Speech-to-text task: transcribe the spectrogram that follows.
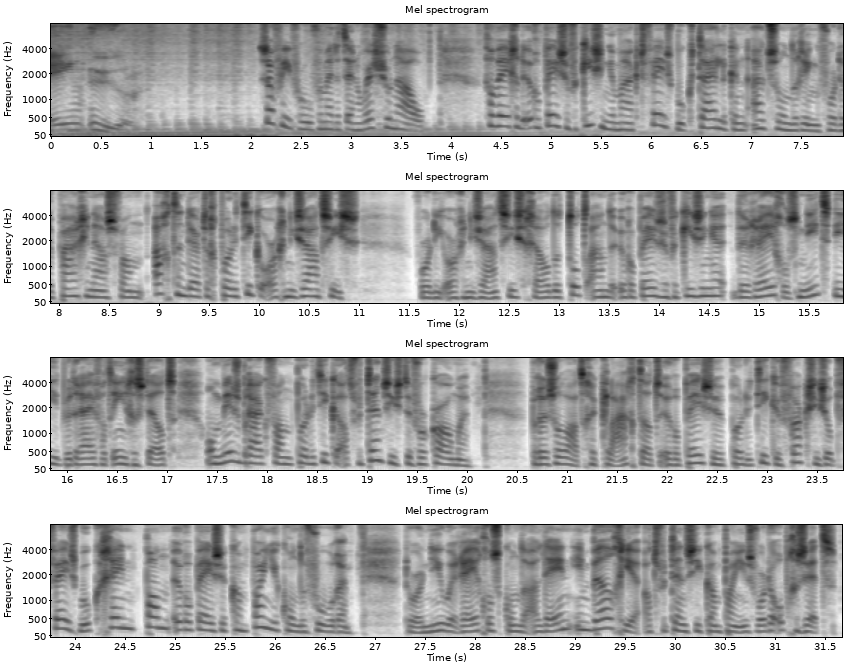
1 uur. Sophie Verhoeven met het NOS-journaal. Vanwege de Europese verkiezingen maakt Facebook tijdelijk een uitzondering... voor de pagina's van 38 politieke organisaties. Voor die organisaties gelden tot aan de Europese verkiezingen... de regels niet die het bedrijf had ingesteld... om misbruik van politieke advertenties te voorkomen. Brussel had geklaagd dat Europese politieke fracties op Facebook... geen pan-Europese campagne konden voeren. Door nieuwe regels konden alleen in België advertentiecampagnes worden opgezet.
